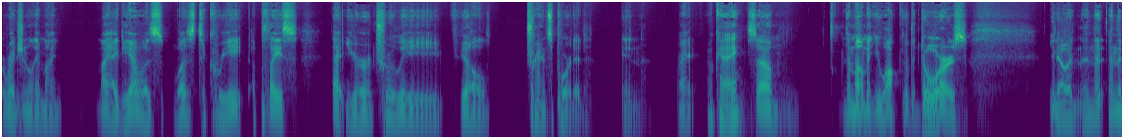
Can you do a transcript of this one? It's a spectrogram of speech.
originally. My my idea was was to create a place that you're truly feel transported in, right? Okay. So the moment you walk through the doors, you know, and, and the and the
